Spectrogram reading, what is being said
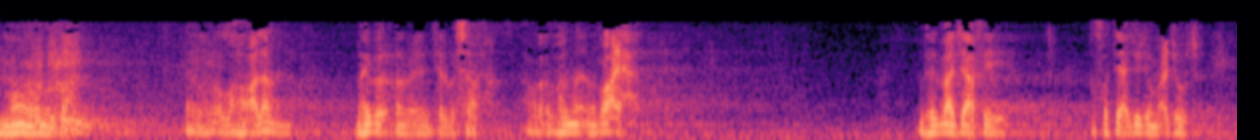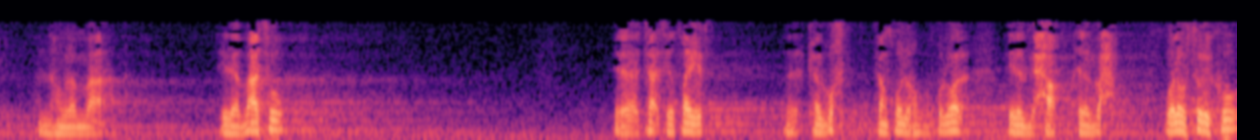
مو الله أعلم. ما هي من المسافة. من رائحة. مثل ما جاء في قصة يأجوج ومأجوج أنهم لما إذا ماتوا تأتي طير كالبخت تنقلهم. يقول إلى البحار إلى البحر. ولو تركوا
